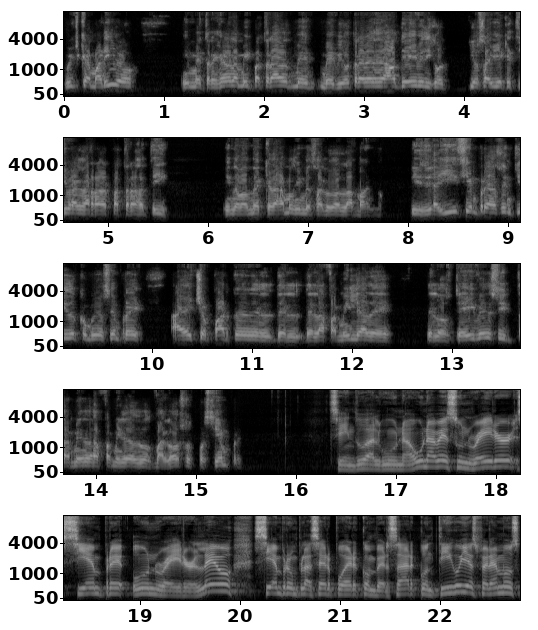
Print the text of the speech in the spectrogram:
Rich Camarillo y me trajeron a mí para atrás, me, me vio otra vez a David y dijo, yo sabía que te iba a agarrar para atrás a ti. Y nomás me quedamos y me saludó la mano y de ahí siempre ha sentido como yo siempre ha hecho parte de, la familia de, los Davis y también de la familia de los malosos por siempre. Sin duda alguna. Una vez un Raider, siempre un Raider. Leo, siempre un placer poder conversar contigo y esperemos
